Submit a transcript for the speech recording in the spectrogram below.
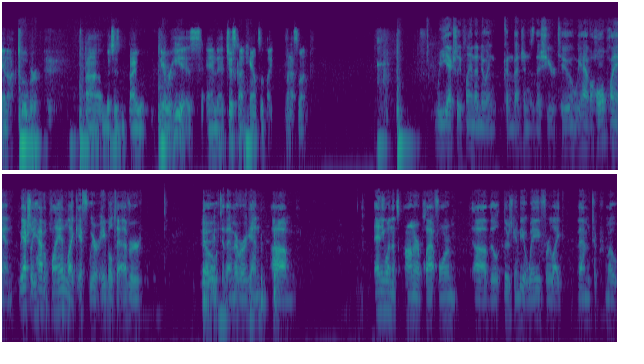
in October, um, which is by near where he is, and it just got canceled like last month. we actually planned on doing conventions this year too. We have a whole plan. We actually have a plan, like if we're able to ever go to them ever again. Um, anyone that's on our platform, uh, there's going to be a way for like them to promote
